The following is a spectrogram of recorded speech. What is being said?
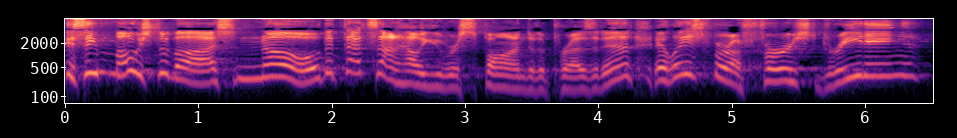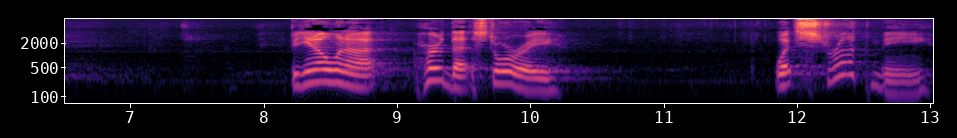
You see, most of us know that that's not how you respond to the president, at least for a first greeting. But you know, when I heard that story, what struck me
